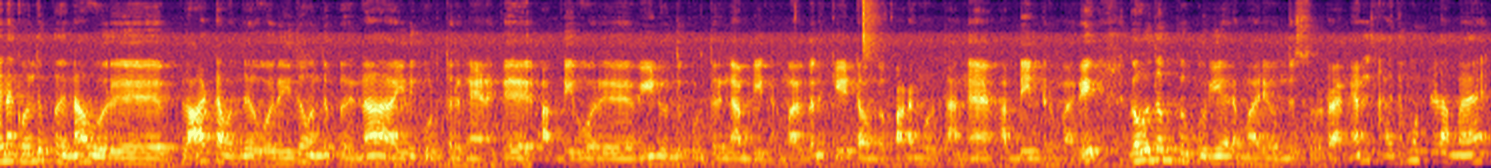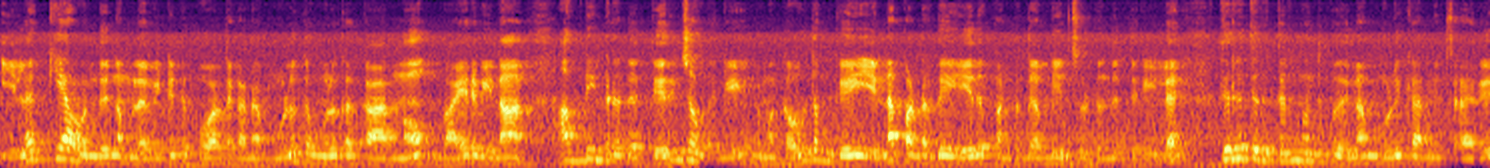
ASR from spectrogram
எனக்கு வந்து பார்த்தீங்கன்னா ஒரு பிளாட்டை வந்து ஒரு இதை வந்து பார்த்தீங்கன்னா இது கொடுத்துருங்க எனக்கு. அப்படி ஒரு வீடு வந்து கொடுத்துருங்க அப்படின்ற மாதிரி தான் கேட்டு அவங்க பணம் கொடுத்தாங்க அப்படின்ற மாதிரி கௌதம்க்கு புரியற மாதிரி வந்து சொல்கிறாங்க அது மட்டும் இல்லாமல் இலக்கியா வந்து நம்மளை விட்டுட்டு போகிறதுக்கான முழுக்க முழுக்க காரணம் பைரவி தான் அப்படின்றத தெரிஞ்ச உடனே நம்ம கௌதம்க்கு என்ன பண்ணுறது ஏது பண்ணுறது அப்படின்னு சொல்லிட்டு வந்து தெரியல. திரு திரு திருன்னு வந்து பார்த்தீங்கன்னா முடிக்க ஆரம்பிச்சுறாரு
